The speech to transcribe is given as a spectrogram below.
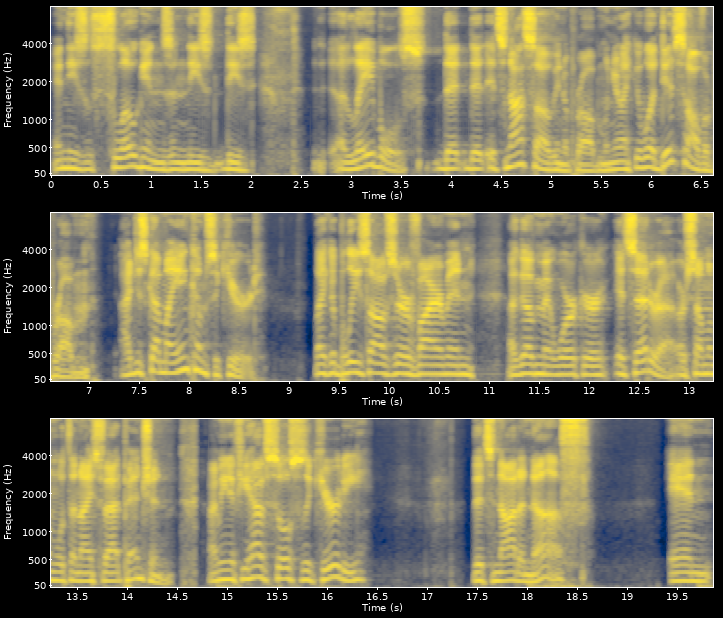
in these slogans and these these uh, labels that that it's not solving a problem. When you're like, well, it did solve a problem. I just got my income secured, like a police officer, a fireman, a government worker, etc., or someone with a nice fat pension. I mean, if you have Social Security that's not enough, and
